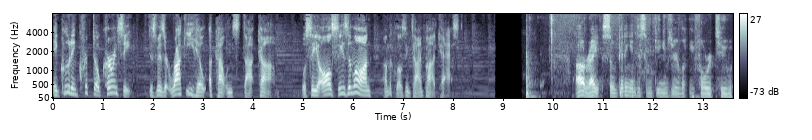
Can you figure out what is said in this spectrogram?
including cryptocurrency. Just visit RockyHillAccountants.com. We'll see you all season long on the Closing Time Podcast. All right, so getting into some games we're looking forward to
